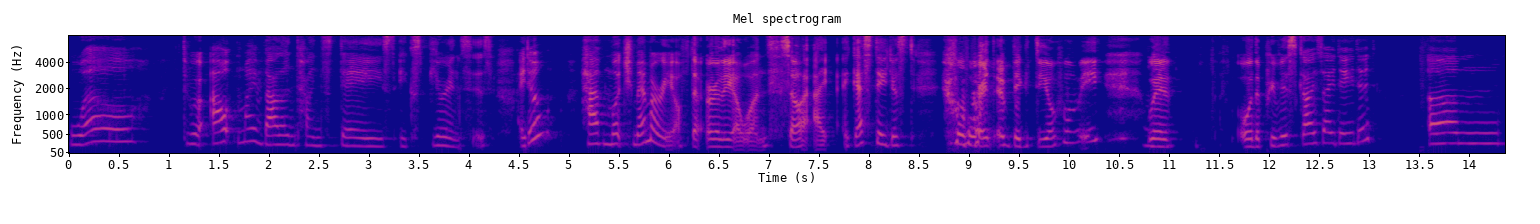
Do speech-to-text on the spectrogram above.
Well, throughout my Valentine's Day's experiences, I don't have much memory of the earlier ones, so I, I guess they just weren't a big deal for me mm-hmm. with all the previous guys I dated um,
